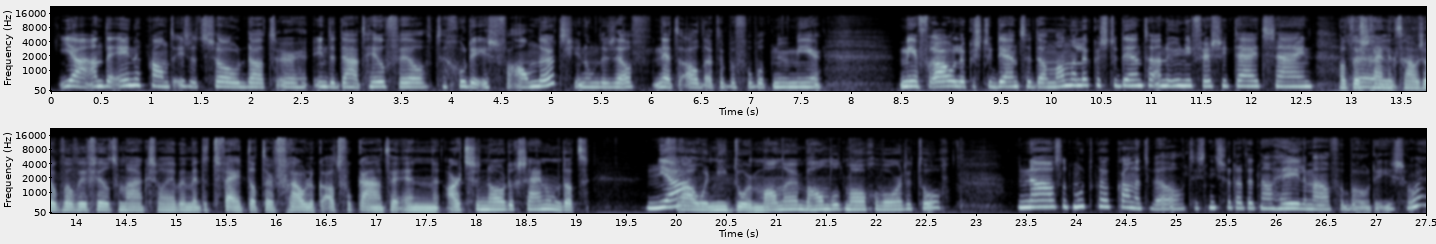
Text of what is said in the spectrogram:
ja, aan de ene kant is het zo dat er inderdaad heel veel ten goede is veranderd. Je noemde zelf net al dat er bijvoorbeeld nu meer meer vrouwelijke studenten dan mannelijke studenten aan de universiteit zijn. Wat waarschijnlijk uh, trouwens ook wel weer veel te maken zal hebben... met het feit dat er vrouwelijke advocaten en artsen nodig zijn... omdat ja. vrouwen niet door mannen behandeld mogen worden, toch? Nou, als het moet, kan het wel. Het is niet zo dat het nou helemaal verboden is, hoor.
